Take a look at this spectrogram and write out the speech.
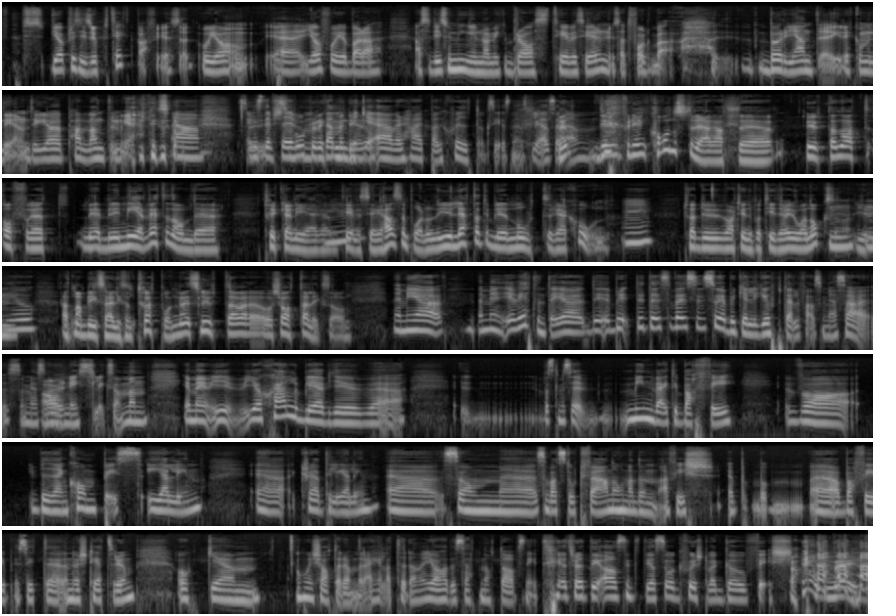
Jag har precis upptäckt Buffy, så, och jag, eh, jag får ju bara... Alltså det är så himla mycket bra tv-serier nu, så att folk bara... "Ah, Börja inte rekommendera någonting, jag pallar inte mer. Liksom. Ja, Så visst, i det är och för sig väldigt rekommendera. mycket överhypad skit också just nu skulle jag säga. Men det, är- för det är en konst det där att eh, utan att offret blir medveten om det trycka ner en Mm. tv-serie i halsen på dem. Det är ju lätt att det blir en motreaktion. Mm, Tror jag du varit inne på tidigare Johan också. Mm, ju. mm. jo. Att man blir så här liksom trött på det. Men sluta och tjata liksom. Nej, men jag, nej, men jag vet inte, jag, det, det, det, så- jag brukar lägga upp det i alla fall, som jag sa, som jag sa Ja. det nyss. Liksom. Men, ja, men jag själv blev ju, eh, vad ska man säga, min väg till Buffy var via en kompis, Elin, eh, cred till Elin, eh, som, eh, som var ett stort fan och hon hade en affisch eh, eh, av Buffy i sitt eh, universitetsrum. Och ehm, hon tjatade om det där hela tiden och jag hade sett något avsnitt. Jag tror att det avsnittet jag såg först var Go Fish. Åh nej!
